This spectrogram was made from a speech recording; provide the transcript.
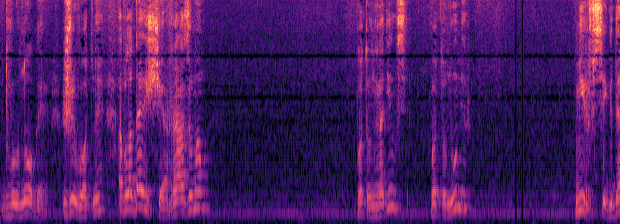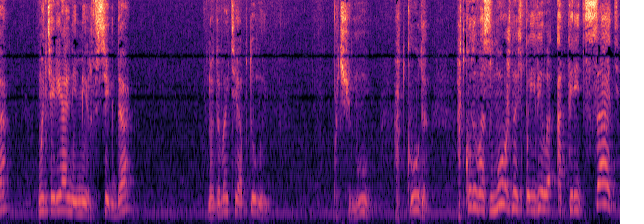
двуногое животное, обладающее разумом, вот он родился, вот он умер. Мир всегда, материальный мир всегда. Но давайте обдумаем. Почему? Откуда? Откуда возможность появилась отрицать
